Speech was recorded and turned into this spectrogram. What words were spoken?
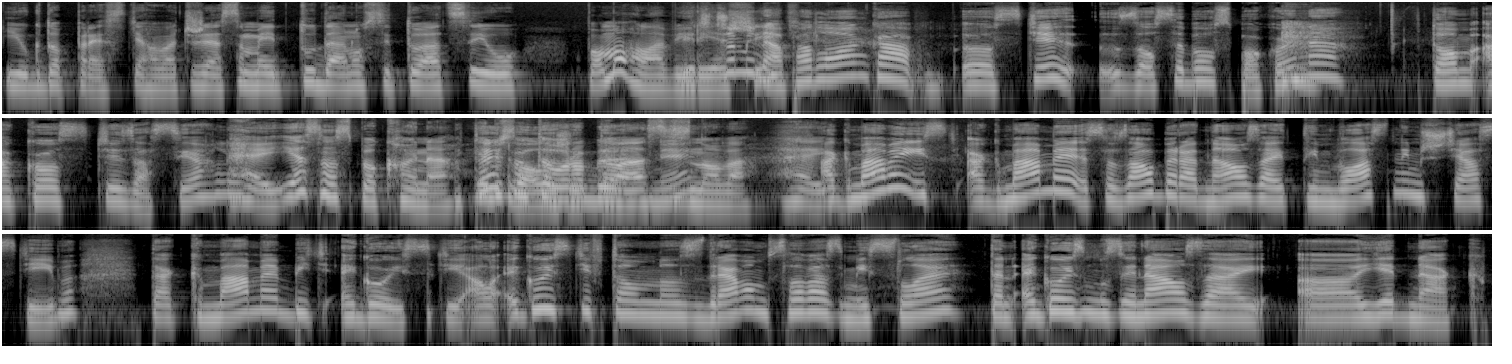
ju kto presťahovať. Čiže ja som jej tú danú situáciu pomohla vyriešiť. Vieš, čo mi napadlo, Anka? E, ste so sebou spokojná? Tom, ako ste zasiahli? Hej, ja som spokojná. To by som to urobila nie? asi znova. Hej. Ak máme, ísť, ak máme sa zaoberať naozaj tým vlastným šťastím, tak máme byť egoisti. Ale egoisti v tom zdravom slova zmysle, ten egoizmus je naozaj uh, jednak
